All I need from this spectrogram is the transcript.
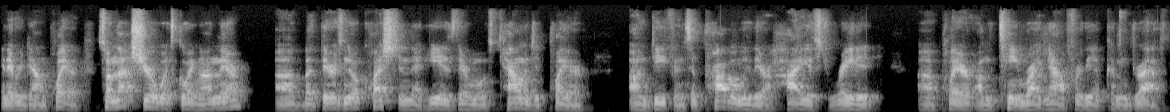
an every down player. So I'm not sure what's going on there, uh, but there's no question that he is their most talented player on defense and probably their highest rated uh, player on the team right now for the upcoming draft.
